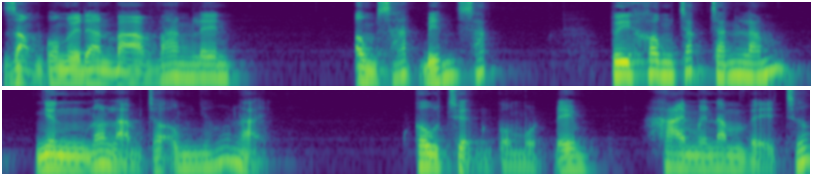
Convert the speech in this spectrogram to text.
Giọng của người đàn bà vang lên. Ông sát biến sắc. Tuy không chắc chắn lắm, nhưng nó làm cho ông nhớ lại. Câu chuyện của một đêm, hai mươi năm về trước,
